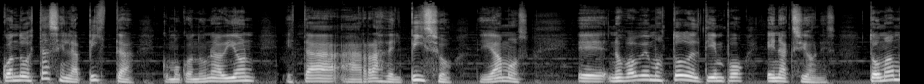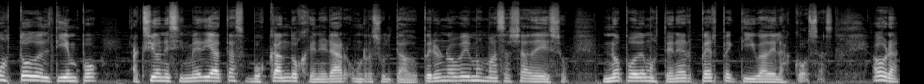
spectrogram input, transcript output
Cuando estás en la pista, como cuando un avión está a ras del piso, digamos, eh, nos movemos todo el tiempo en acciones. Tomamos todo el tiempo acciones inmediatas buscando generar un resultado, pero no vemos más allá de eso, no podemos tener perspectiva de las cosas. Ahora,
